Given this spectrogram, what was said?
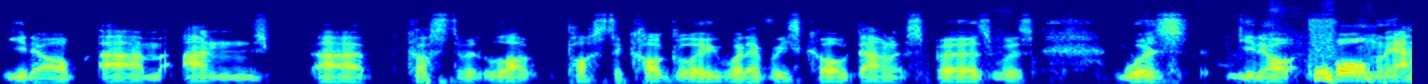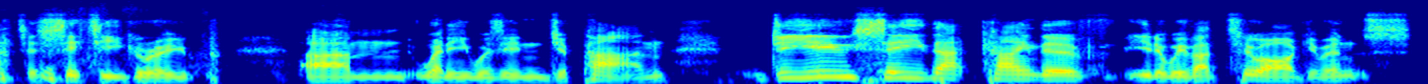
you know, um, and uh, Costa Postecoglou, whatever he's called down at Spurs, was was you know formerly at a City group um, when he was in Japan. Do you see that kind of, you know, we've had two arguments.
